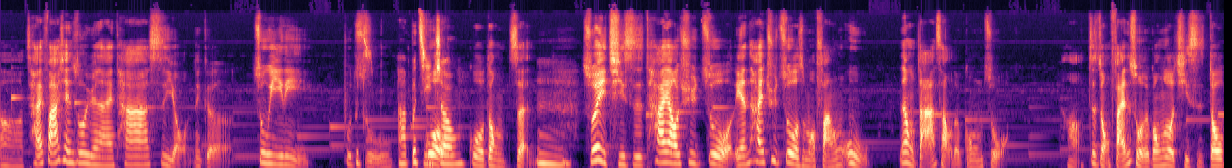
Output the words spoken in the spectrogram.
呃才发现说，原来他是有那个注意力不足啊不集过中，过动症，嗯。所以其实他要去做，连他去做什么房务那种打扫的工作，好、这种繁琐的工作其实都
